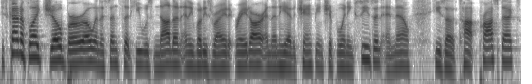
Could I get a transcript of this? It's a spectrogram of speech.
He's kind of like Joe Burrow in the sense that he was not on anybody's radar and then he had a championship winning season and now he's a top prospect.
